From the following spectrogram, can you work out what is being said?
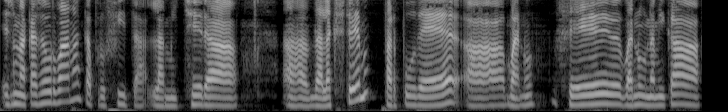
és una casa urbana que aprofita la mitgera uh, de l'extrem per poder uh, bueno, fer bueno, una mica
